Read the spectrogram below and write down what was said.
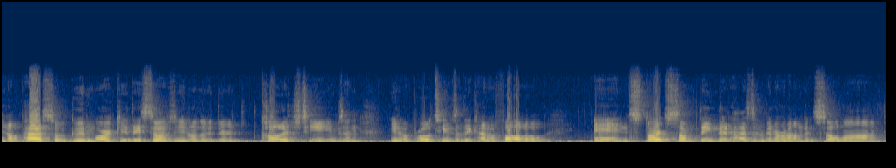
in El Paso, good market. They still have you know their, their college teams and you know pro teams that they kind of follow, and start something that hasn't been around in so long.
